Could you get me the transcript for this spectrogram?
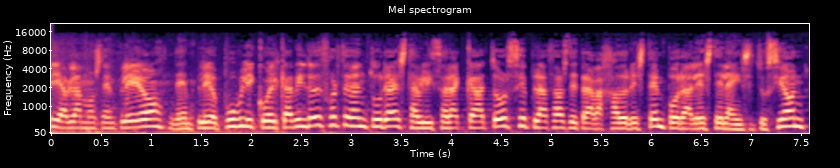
Hoy hablamos de empleo, de empleo público. El Cabildo de Fuerteventura estabilizará 14 plazas de trabajadores temporales de la institución.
